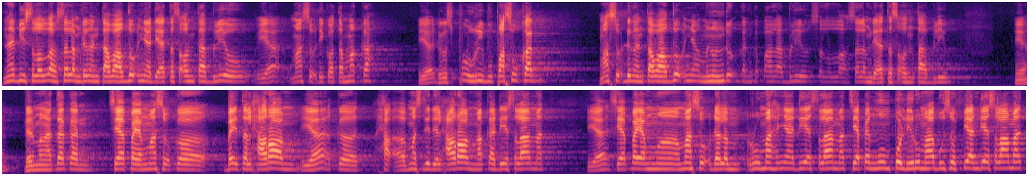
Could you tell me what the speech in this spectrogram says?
Nabi sallallahu alaihi wasallam dengan tawaduknya di atas onta beliau ya masuk di kota Mekah ya dengan 10 ribu pasukan masuk dengan tawaduknya menundukkan kepala beliau sallallahu alaihi wasallam di atas onta beliau ya dan mengatakan siapa yang masuk ke Baitul Haram ya ke Masjidil Haram maka dia selamat Ya, siapa yang masuk dalam rumahnya dia selamat, siapa yang ngumpul di rumah Abu Sufyan dia selamat.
